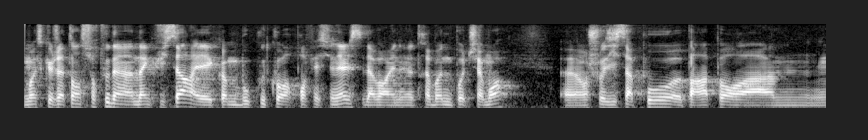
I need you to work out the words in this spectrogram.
Moi, ce que j'attends surtout d'un cuissard, et comme beaucoup de coureurs professionnels, c'est d'avoir une très bonne peau de chamois. Euh, on choisit sa peau euh, par rapport à, euh,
